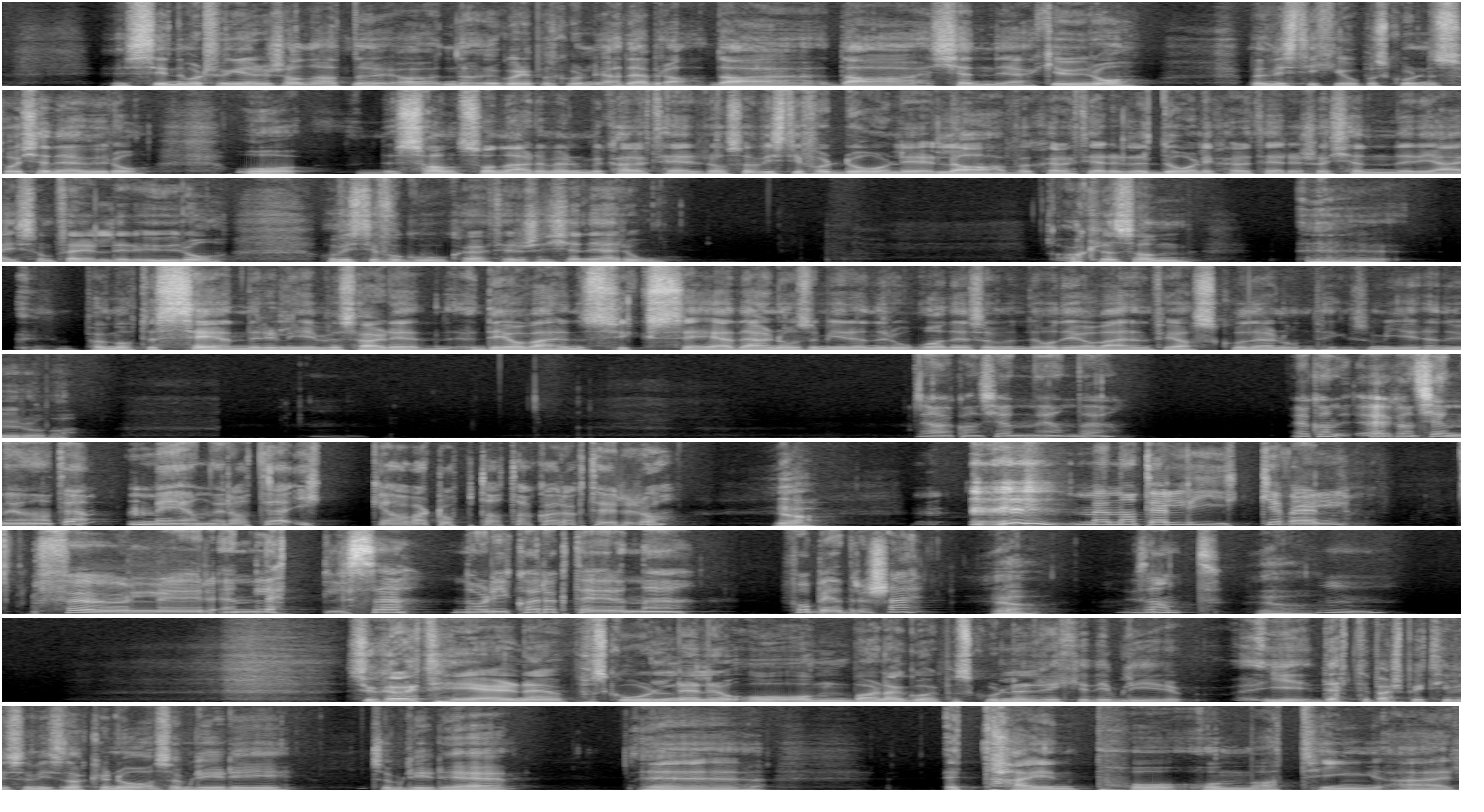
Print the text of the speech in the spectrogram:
sinnet vårt fungerer sånn at når, når går de på skolen, ja, det er bra. Da, da, kjenner jeg ikke uro. Men hvis de ikke går på skolen, så kjenner jeg uro. Og sånn, sånn er det vel med karakterer også. Hvis de får dårlige, lave karakterer eller dårlige karakterer, så kjenner jeg som forelder uro. Og hvis de får gode karakterer, så kjenner jeg ro. Akkurat som eh, på en måte senere i livet så er det det å være en suksess det er noe som gir en ro, og det, som, og det å være en fiasko det er noen ting som gir en uro. da. Ja, jeg kan kjenne igjen det. Jeg kan, jeg kan kjenne igjen at jeg mener at jeg ikke har vært opptatt av karakterer òg. Ja, Men at jeg likevel føler en lettelse når de karakterene forbedrer seg. ja, Ikke sant? ja. Mm. Så karakterene på skolen, eller og om barna går på skolen eller ikke, de blir i dette perspektivet som vi snakker nå, så blir, de, så blir det eh, et tegn på om at ting er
